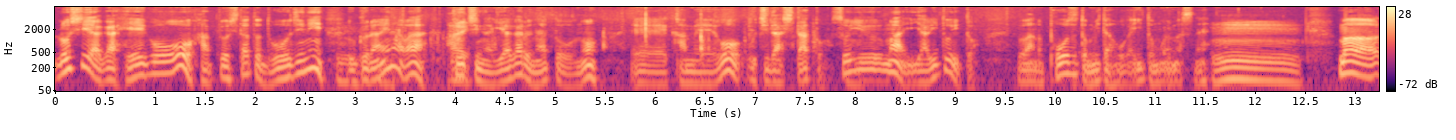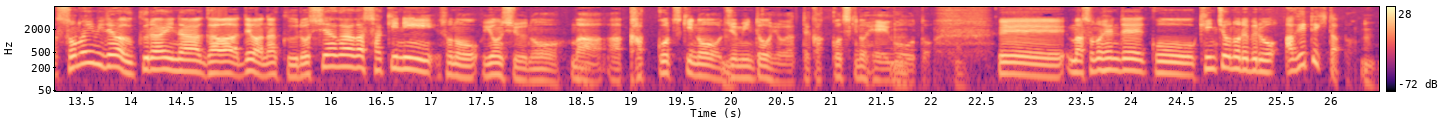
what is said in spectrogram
ロシアが併合を発表したと同時に、ウクライナはプーチンが嫌がる NATO の、えー、加盟を打ち出したと、そういう、まあ、やり取りと。あのポーズと見た方がいいと思いますね。うん。まあ、その意味ではウクライナ側ではなくロシア側が先にその4州の、まあ、括弧付きの住民投票をやって括弧付きの併合と、うん。えーまあ、その辺でこう緊張のレベルを上げてきたと、うん、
